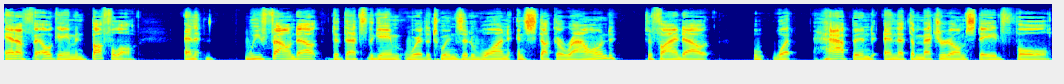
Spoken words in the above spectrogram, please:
NFL game in Buffalo, and we found out that that's the game where the Twins had won and stuck around to find out what happened, and that the Metrodome stayed full.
